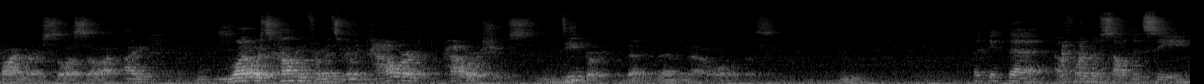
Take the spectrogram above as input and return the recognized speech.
primary source. So I, I wonder where it's coming from. It's really power power issues, deeper than than uh, all of this. I think that a form of solvency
